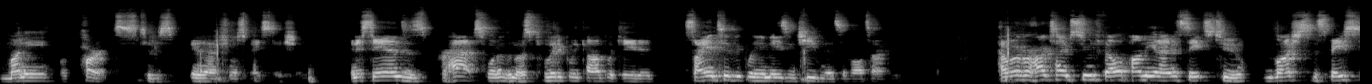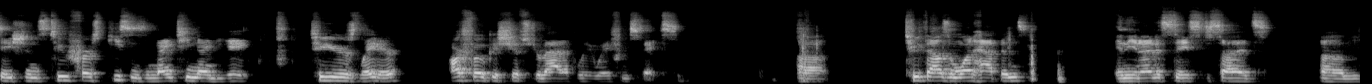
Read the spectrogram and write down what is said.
money, or parts to this International Space Station. And it stands as perhaps one of the most politically complicated, scientifically amazing achievements of all time. However, hard times soon fell upon the United States too. We launched the space station's two first pieces in 1998. Two years later, our focus shifts dramatically away from space. Uh, 2001 happens, and the United States decides, um,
